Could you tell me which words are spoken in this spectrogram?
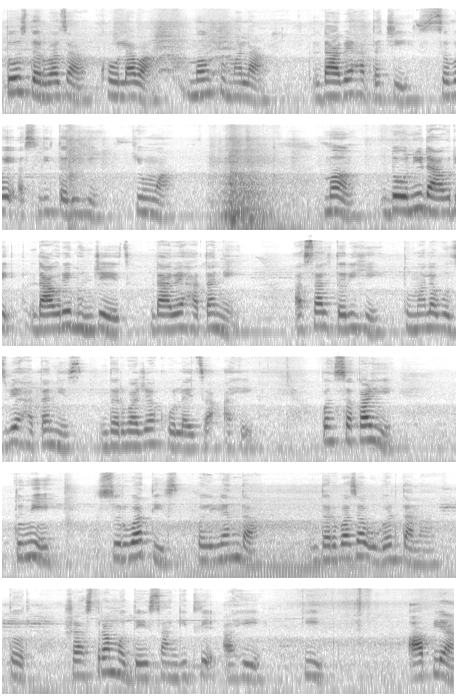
तोच दरवाजा खोलावा. मग तुम्हाला डाव्या हाताची सवय असली तरीही किंवा मग दोन्ही डावरे डावरे म्हणजेच डाव्या हाताने असाल तरीही तुम्हाला उजव्या हातानेच दरवाजा खोलायचा आहे. पण सकाळी तुम्ही सुरुवातीस पहिल्यांदा दरवाजा उघडताना तर शास्त्रामध्ये सांगितले आहे की आपल्या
